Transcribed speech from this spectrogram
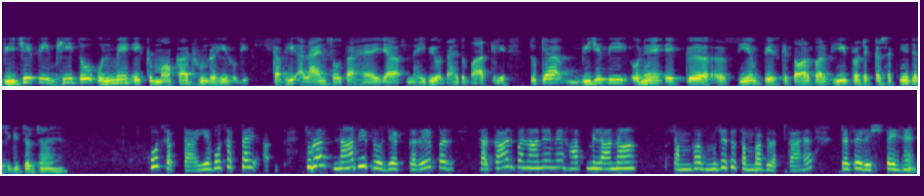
बीजेपी भी तो उनमें एक मौका ढूंढ रही होगी। कभी अलायंस होता है या नहीं भी होता है तो बात के लिए। तो क्या बीजेपी उन्हें एक सीएम फेस के तौर पर भी प्रोजेक्ट कर सकती है, जैसी कि चर्चाएँ हैं? हो सकता है, ये हो सकता है। तुरंत ना भी प्रोजेक्ट करे, पर सरकार बनाने में हाथ मिलाना संभव, मुझे तो संभव लगता है, जैसे रिश्ते हैं।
